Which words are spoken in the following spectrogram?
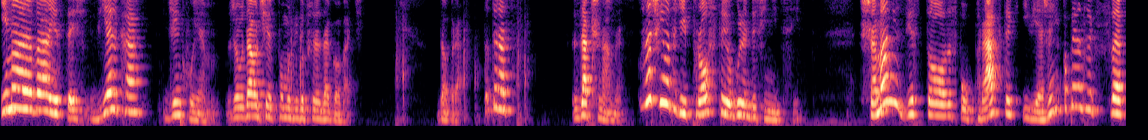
Imaewa, jesteś wielka. Dziękuję, że udało Ci się pomóc mi to przeredagować. Dobra, to teraz zaczynamy. Zacznijmy od takiej prostej, ogólnej definicji. Szamanizm jest to zespół praktyk i wierzeń opierających swe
